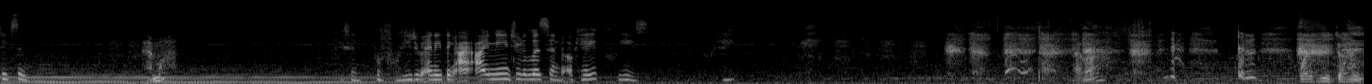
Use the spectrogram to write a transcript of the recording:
Dixon. Emma? Dixon, before you do anything, I, I need you to listen, okay? Please. Okay? Emma? What have you done?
